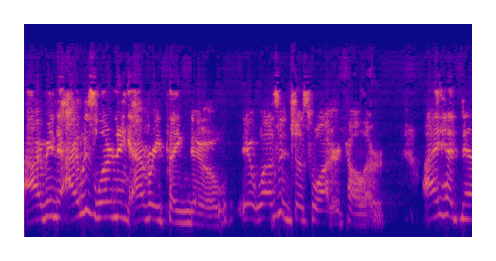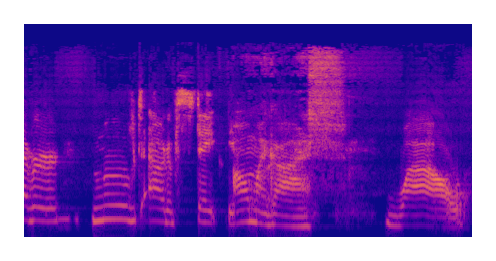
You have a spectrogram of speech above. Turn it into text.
I mean, I was learning everything new. It wasn't just watercolor. I had never moved out of state. Before. Oh my gosh. Wow.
